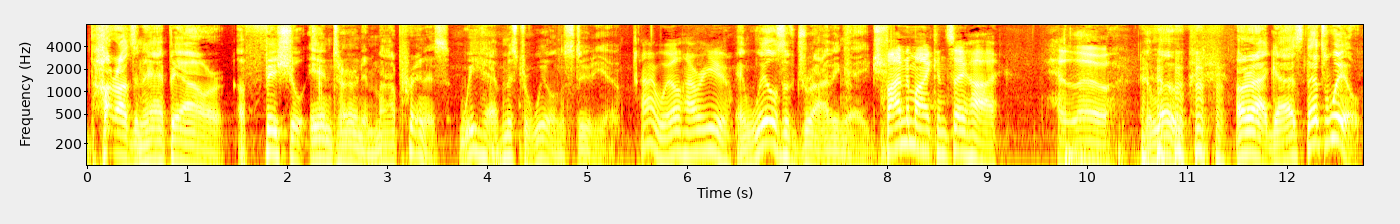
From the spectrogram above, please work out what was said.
the Hot Rods and Happy Hour official intern and my apprentice. We have Mr. Will in the studio, Hi, Will. How are you? and Will's of driving age. Find a mic and say hi. Hello. Hello. All right, guys. That's Will.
